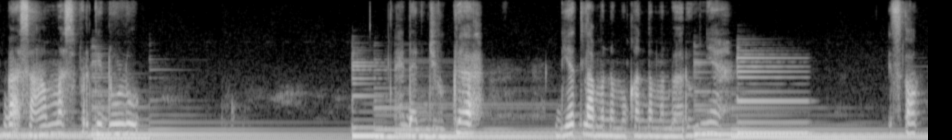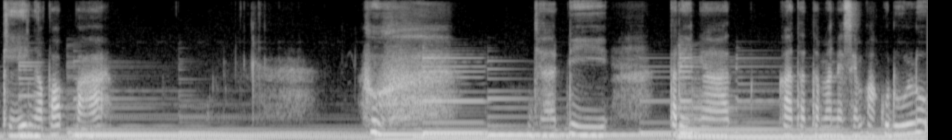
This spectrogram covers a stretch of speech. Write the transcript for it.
nggak sama seperti dulu. Eh, dan juga dia telah menemukan teman barunya. It's okay, nggak apa-apa. Huh. Jadi teringat kata teman SMA aku dulu.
